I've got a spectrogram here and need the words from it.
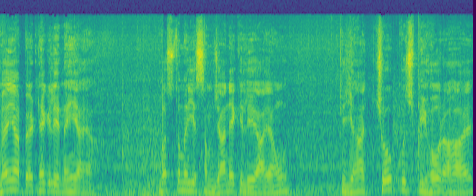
मैं यहाँ बैठने के लिए नहीं आया। बस तुम्हें ये समझाने के लिए आया हूँ कि यहाँ जो कुछ भी हो रहा है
